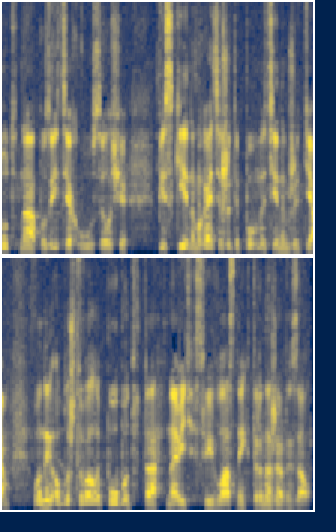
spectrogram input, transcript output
тут на позиціях у селищі Піски намагаються жити повноцінним життям. Вони облаштували побут та навіть свій власний тренажерний зал.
